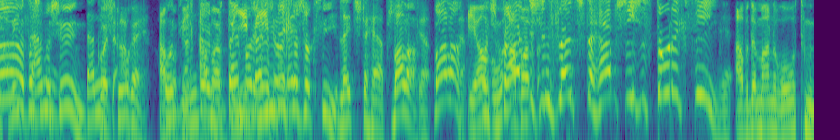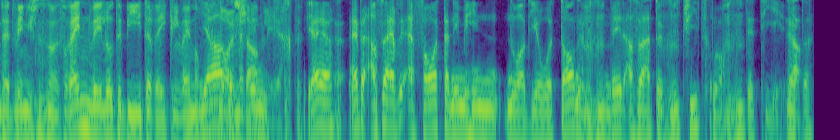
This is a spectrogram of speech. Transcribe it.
ich, wie das ist dann- aber schön. Dann Gut, ist es durch. aber- und dem, aber dem bei- war es bei- sicher schon gewesen. Letzten Herbst. Voilà, Ja. voilà. Ja, und und- aber- spätestens letzten Herbst ist es durch gewesen. Aber der Mann Rothmund hat wenigstens noch ein Rennvelo dabei in der Regel, wenn er sich Ja, neu das mit stimmt. ablichtet. Ja, ja. Eben, also er, er fährt dann immerhin noch an die mit dem Velo. Also er hat etwas Gescheites gemacht bis dorthin. Ja. Oder?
